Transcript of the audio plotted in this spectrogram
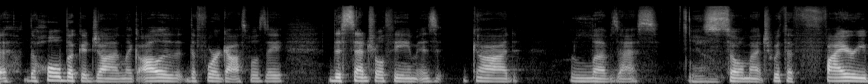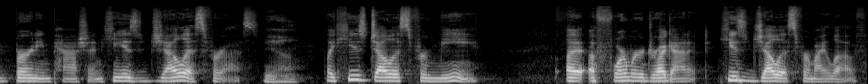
the the whole book of John like all of the, the four gospels they the central theme is God loves us Yeah. so much with a fiery burning passion he is jealous for us Yeah. like he's jealous for me a, a former drug addict he's jealous for my love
